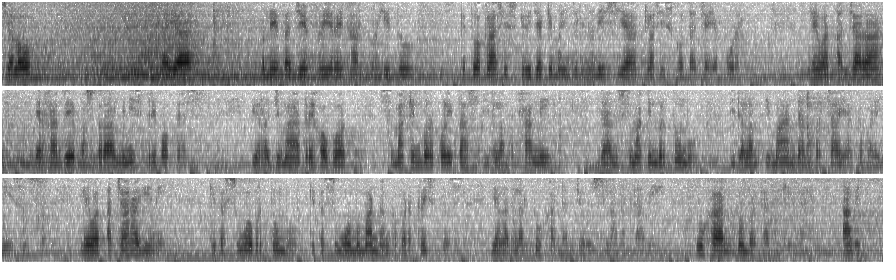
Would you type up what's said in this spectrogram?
Shalom, saya Pendeta Jeffrey Reinhardt Berhitu, Ketua Klasis Gereja Kemah Injil Indonesia, Klasis Kota Jayapura. Lewat acara RHB Pastoral Ministry Podcast, biarlah jemaat Rehobot semakin berkualitas di dalam rohani dan semakin bertumbuh di dalam iman dan percaya kepada Yesus. Lewat acara ini, kita semua bertumbuh, kita semua memandang kepada Kristus yang adalah Tuhan dan Juru Selamat kami. Tuhan memberkati kita. Amin.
